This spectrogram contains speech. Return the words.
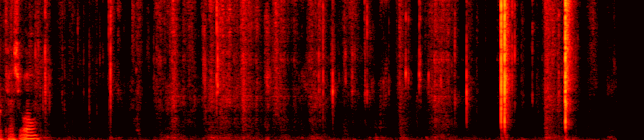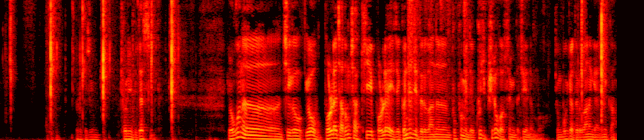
이렇게 하시고 이렇게 지금 조립이 됐습니다. 요거는 지금 요 본래 자동차 키 본래 이제 건전지 들어가는 부품인데 굳이 필요가 없습니다. 저희는 뭐 정보기가 들어가는 게 아니니까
